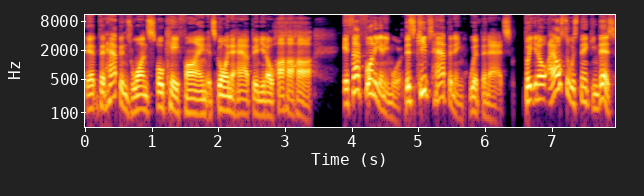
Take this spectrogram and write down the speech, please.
If it happens once, okay, fine, it's going to happen, you know, ha ha ha. It's not funny anymore. This keeps happening with the Nats. But you know, I also was thinking this.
